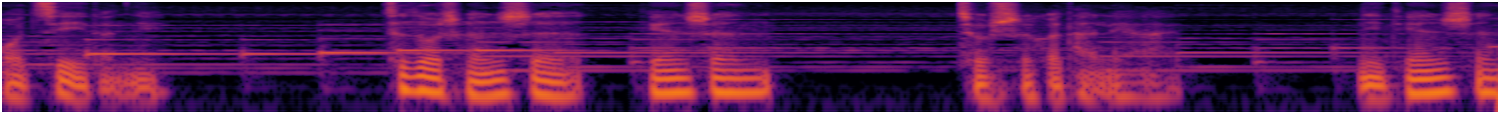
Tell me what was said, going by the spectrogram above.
我记得你。这座城市天生就适合谈恋爱，你天生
